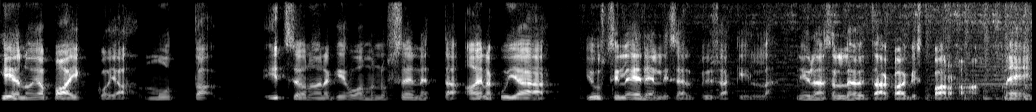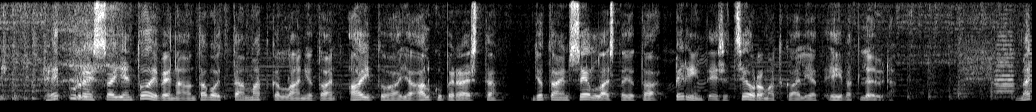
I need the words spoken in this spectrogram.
hienoja paikkoja, mutta itse on ainakin huomannut sen, että aina kun jää just sille edellisellä pysäkillä, niin yleensä löytää kaikista parhaan meininkin. Reppureissajien toiveena on tavoittaa matkallaan jotain aitoa ja alkuperäistä, jotain sellaista, jota perinteiset seuramatkailijat eivät löydä. Mad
